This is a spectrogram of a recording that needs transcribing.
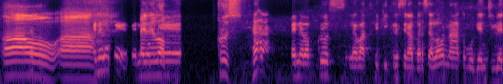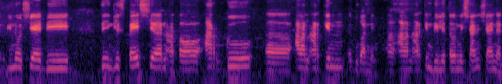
Oh, uh, Penelope, Penelope. Penelope, Cruz. Penelope Cruz lewat Vicky Cristina Barcelona, kemudian Juliette Binoche di The English Passion atau Argo, uh, Alan Arkin eh, bukan nih, uh, Alan Arkin di Little Miss Sunshine dan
